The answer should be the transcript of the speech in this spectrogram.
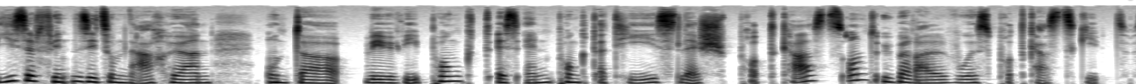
Diese finden Sie zum Nachhören unter www.sn.at slash podcasts und überall, wo es Podcasts gibt.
